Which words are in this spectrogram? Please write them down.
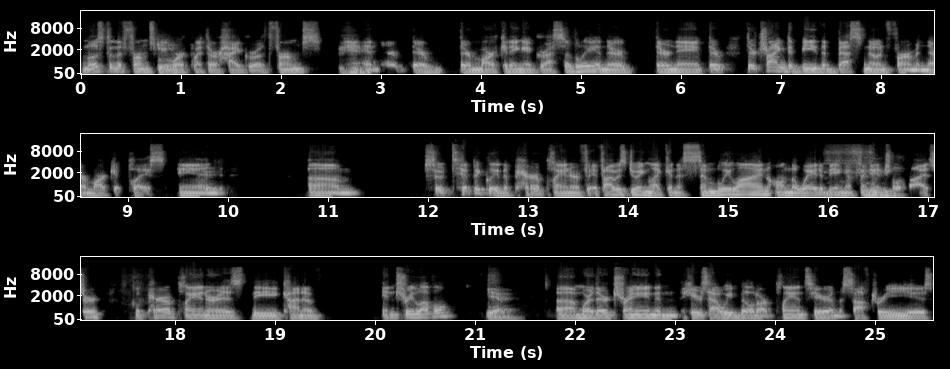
most of the firms we work with are high growth firms mm-hmm. and they're they're they're marketing aggressively and they're their name they're they're trying to be the best known firm in their marketplace and um so typically the paraplanner if, if i was doing like an assembly line on the way to being a mm-hmm. financial advisor the paraplanner is the kind of entry level yeah um, where they're trained and here's how we build our plans here and the software you use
